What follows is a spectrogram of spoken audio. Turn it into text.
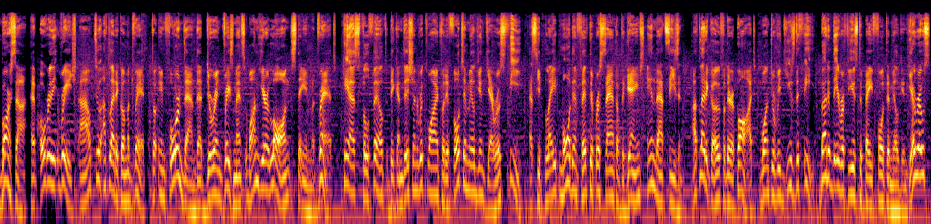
Barca have already reached out to Atletico Madrid to inform them that during Griezmann's one-year loan stay in Madrid, he has fulfilled the condition required for the 40 million euros fee, as he played more than 50% of the games in that season. Atletico, for their part, want to reduce the fee, but if they refuse to pay 40 million euros,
